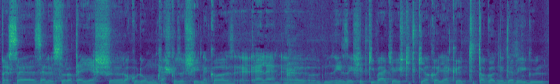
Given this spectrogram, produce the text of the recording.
persze ez először a teljes rakodó munkás közösségnek az ellen érzését kiváltja, és ki, ki akarják őt tagadni, de végül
